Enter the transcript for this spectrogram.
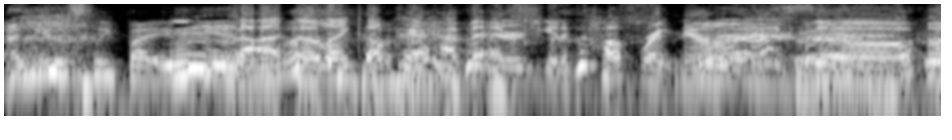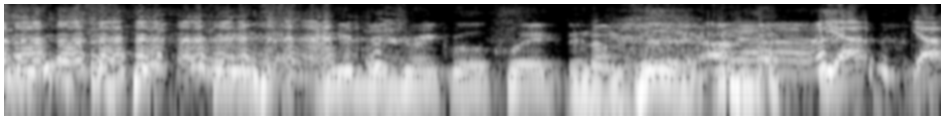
I need to sleep by 8 p.m. I, I like okay, I have the energy in a cup right now. Right. So Give me that energy drink real quick, then I'm good. I'm- yep, yep.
